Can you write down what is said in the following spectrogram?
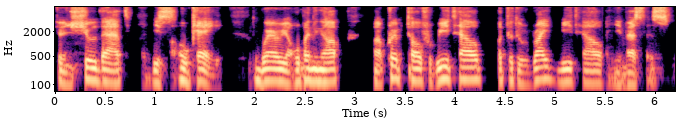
to ensure that it's okay, where we're opening up uh, crypto for retail, but to the right retail investors.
